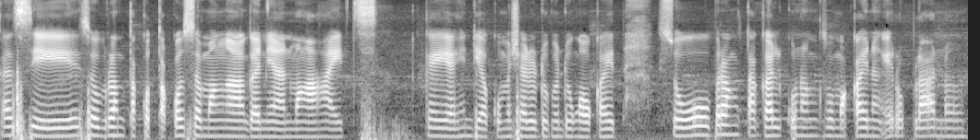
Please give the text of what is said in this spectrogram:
Kasi sobrang takot ako sa mga ganyan, mga heights. Kaya hindi ako masyado dumudungaw kahit sobrang tagal ko nang sumakay ng eroplano.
